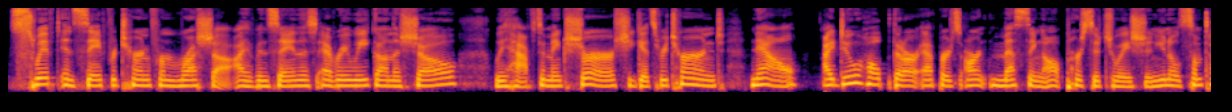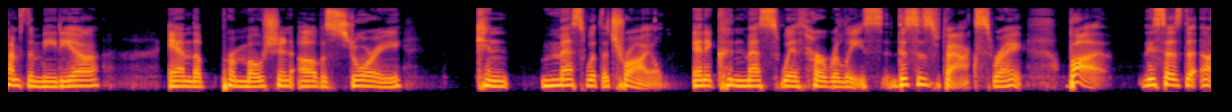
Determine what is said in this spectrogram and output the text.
swift and safe return from Russia. I've been saying this every week on the show. We have to make sure she gets returned now I do hope that our efforts aren't messing up her situation. You know, sometimes the media and the promotion of a story can mess with a trial and it could mess with her release. This is facts, right? But this says the uh,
